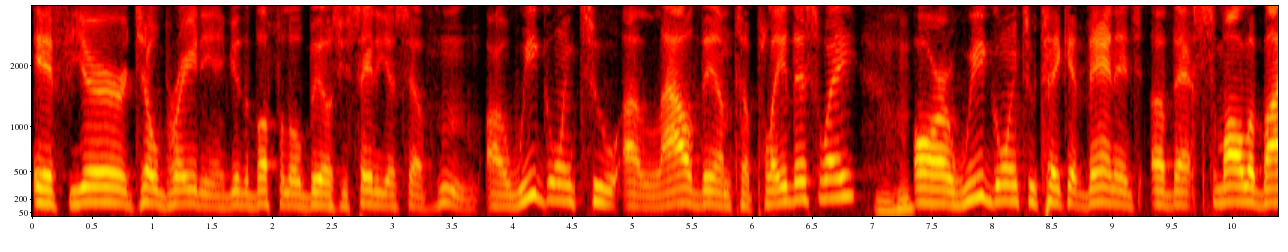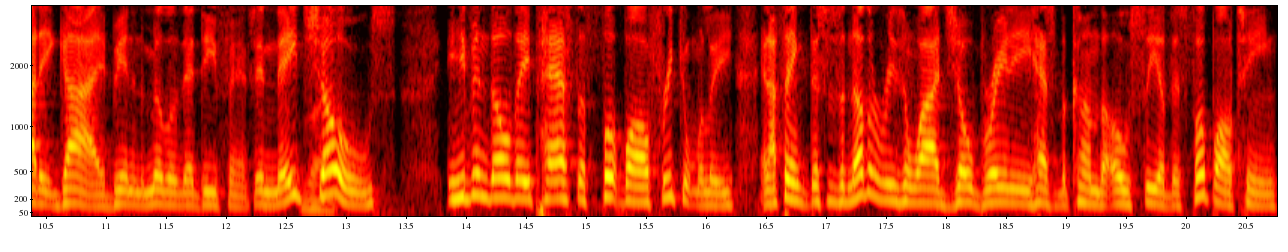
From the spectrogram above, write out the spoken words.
If you're Joe Brady and if you're the Buffalo Bills, you say to yourself, hmm, are we going to allow them to play this way? Or are we going to take advantage of that smaller body guy being in the middle of that defense? And they chose even though they pass the football frequently. And I think this is another reason why Joe Brady has become the OC of this football team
